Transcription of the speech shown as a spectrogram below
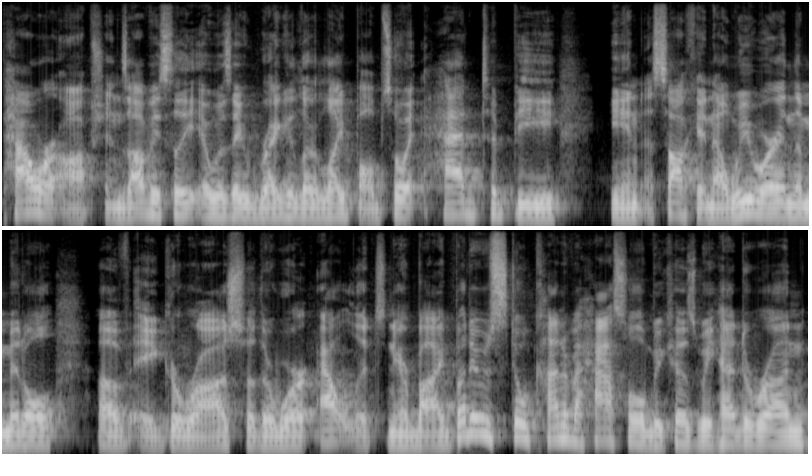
power options. Obviously, it was a regular light bulb, so it had to be in a socket. Now we were in the middle of a garage, so there were outlets nearby, but it was still kind of a hassle because we had to run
